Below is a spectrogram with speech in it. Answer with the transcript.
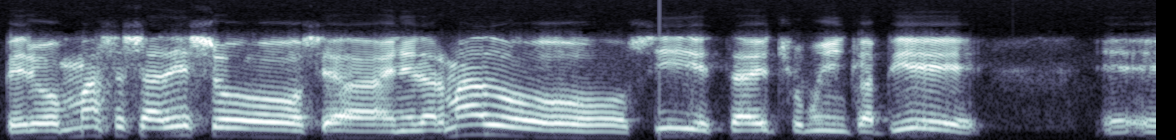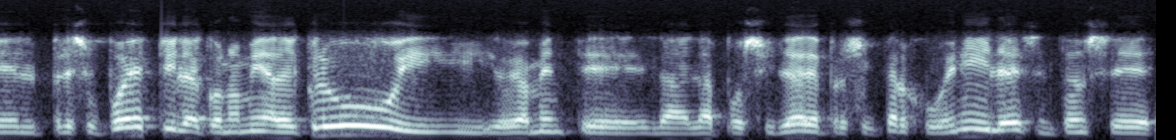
pero más allá de eso, o sea, en el armado sí está hecho muy hincapié el presupuesto y la economía del club y, obviamente la, la, posibilidad de proyectar juveniles, entonces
